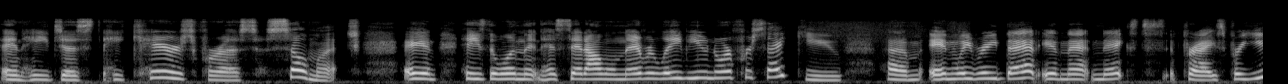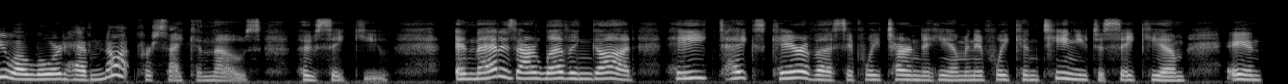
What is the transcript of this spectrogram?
And He just, He cares for us so much. And He's the one that has said, I will never leave you nor forsake you. Um, and we read that in that next phrase For you, O Lord, have not forsaken those who seek you. And that is our loving God. He takes care of us if we turn to Him and if we continue to seek Him. And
